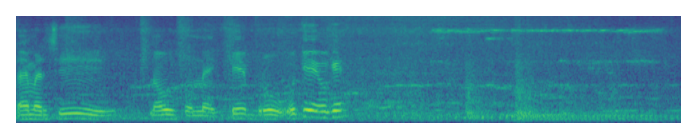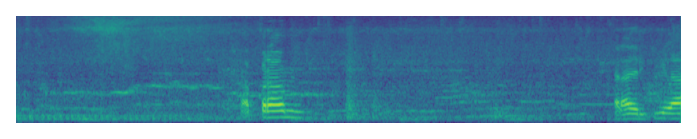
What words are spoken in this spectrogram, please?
டைம் அடிச்சு நவ் சொன்னேன். கே ப்ரோ ஓகே ஓகே அப்புறம் யாராவது இருக்கீங்களா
